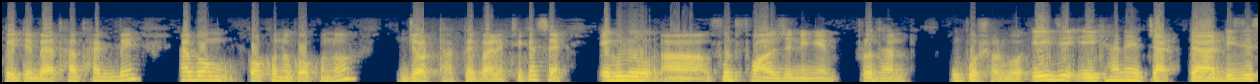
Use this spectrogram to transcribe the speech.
পেটে ব্যথা থাকবে এবং কখনো কখনো জ্বর থাকতে পারে, ঠিক আছে? এগুলো ফুড পয়জনিং এর প্রধান উপসর্গ। এই যে এখানে চারটা ডিজিজ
